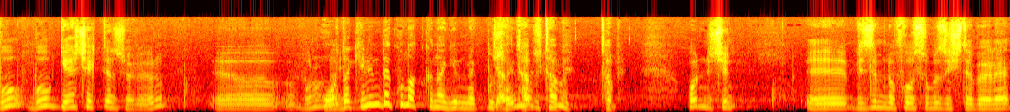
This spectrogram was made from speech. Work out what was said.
bu bu gerçekten söylüyorum. Ee, bunun oradakinin de kul hakkına girmek bu Ya, sayın tabii başkanım. tabii tabii. Onun için e, bizim nüfusumuz işte böyle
